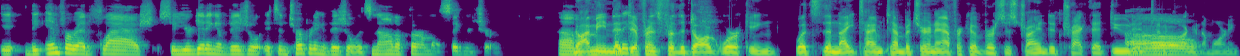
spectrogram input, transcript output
it the infrared flash. So you're getting a visual. It's interpreting a visual. It's not a thermal signature. Um, no, I mean the it- difference for the dog working. What's the nighttime temperature in Africa versus trying to track that dude at ten o'clock Oh. in the morning?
